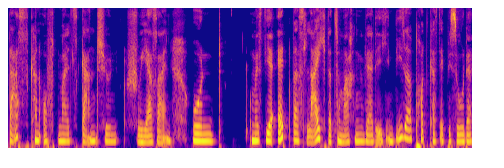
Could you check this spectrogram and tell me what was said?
das kann oftmals ganz schön schwer sein. Und um es dir etwas leichter zu machen, werde ich in dieser Podcast-Episode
